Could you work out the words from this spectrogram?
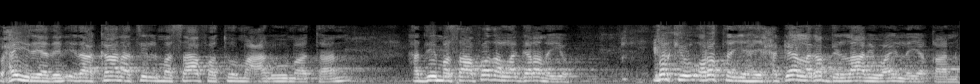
waxay yidhaahdeen idaa kaanat ilmasaafatu macluumatan haddii masaafada la garanayo markii uu orotan yahay xaggee laga bilaabi waa in la yaqaano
